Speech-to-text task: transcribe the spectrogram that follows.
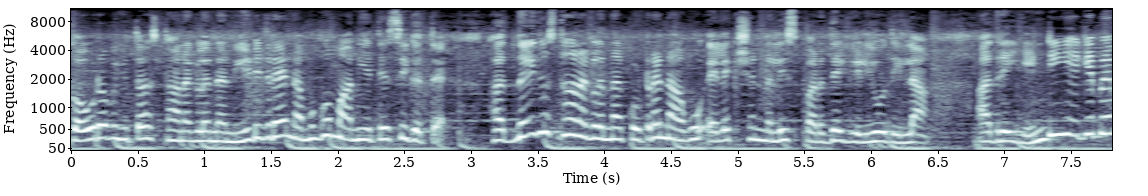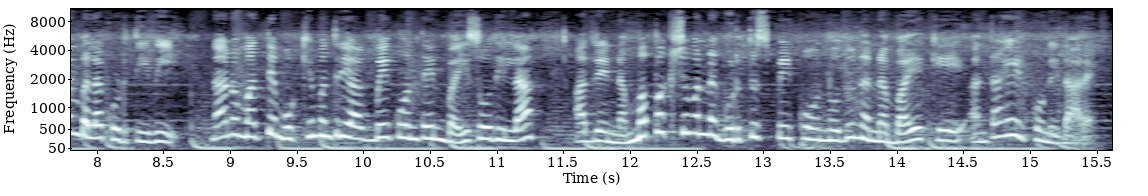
ಗೌರವಯುತ ಸ್ಥಾನಗಳನ್ನು ನೀಡಿದರೆ ನಮಗೂ ಮಾನ್ಯತೆ ಸಿಗುತ್ತೆ. ಹದಿನೈದು ಸ್ಥಾನಗಳನ್ನು ಕೊಟ್ಟರೆ ನಾವು ಎಲೆಕ್ಷನ್ನಲ್ಲಿ ಸ್ಪರ್ಧೆಗಿಳಿಯೋದಿಲ್ಲ. ಆದರೆ ಎನ್ ಡಿ ಎಗೆ ಬೆಂಬಲ ಕೊಡ್ತೀವಿ. ನಾನು ಮತ್ತೆ ಮುಖ್ಯಮಂತ್ರಿ ಆಗಬೇಕು ಅಂತೇನು ಬಯಸೋದಿಲ್ಲ. ಆದರೆ ನಮ್ಮ ಪಕ್ಷವನ್ನ ಗುರುತಿಸಬೇಕು ಅನ್ನೋದು ನನ್ನ ಬಯಕೆ ಅಂತ ಹೇಳ್ಕೊಂಡಿದ್ದಾರೆ.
